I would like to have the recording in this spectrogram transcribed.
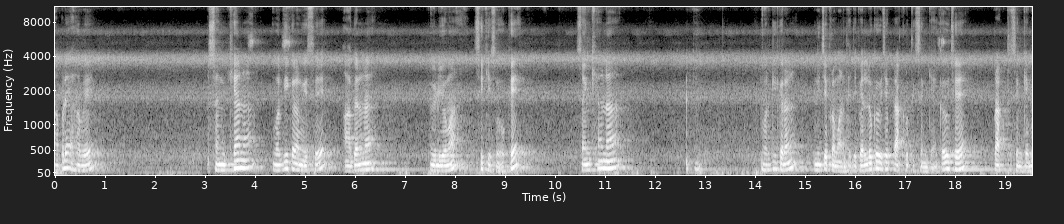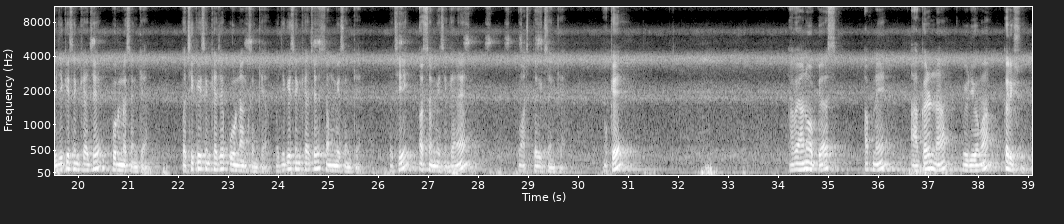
આપણે હવે સંખ્યાના વર્ગીકરણ વિશે આગળના વિડીયોમાં શીખીશું, ઓકે? સંખ્યાના વર્ગીકરણ નીચે પ્રમાણે થાય છે. પહેલું કયું છે? પ્રાકૃતિક સંખ્યા. કયું છે? પ્રાકૃતિક સંખ્યા. બીજી કઈ સંખ્યા છે? પૂર્ણ સંખ્યા. પછી કઈ સંખ્યા છે? પૂર્ણાંક સંખ્યા. પછી કઈ સંખ્યા છે? સમય સંખ્યા. પછી અસમ્ય સંખ્યા અને વાસ્તવિક સંખ્યા. ઓકે હવે આનો અભ્યાસ આપણે આગળના વિડીયોમાં કરીશું.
